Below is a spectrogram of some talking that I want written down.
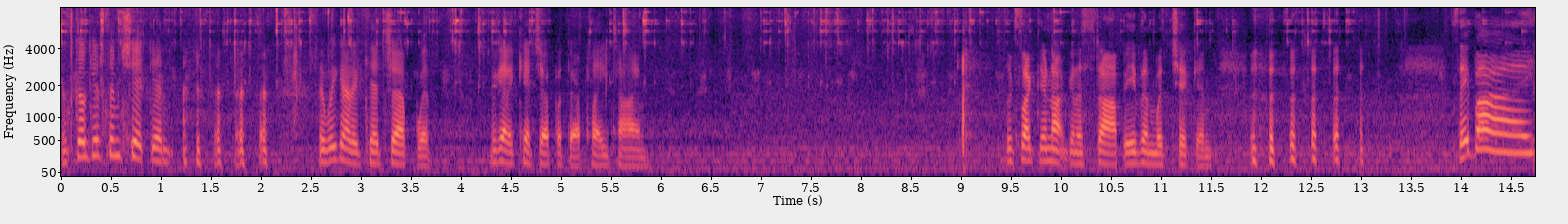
Let's go get some chicken. and we got to catch up with, we got to catch up with our playtime. Looks like they're not going to stop, even with chicken. Say bye.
